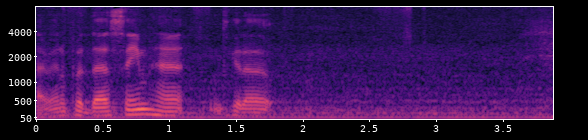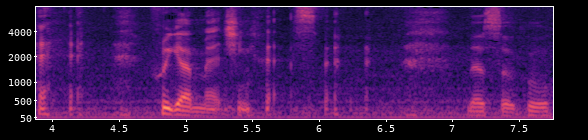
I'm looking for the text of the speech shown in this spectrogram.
I'm gonna put that same hat. Let's get out. we got matching hats. That's so cool.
